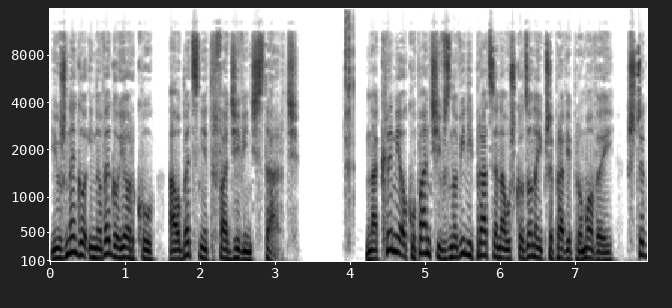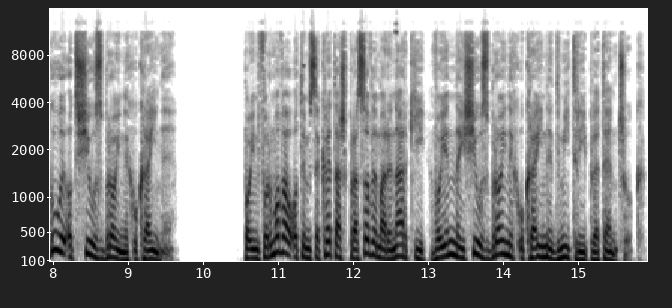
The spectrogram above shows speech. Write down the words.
Jużnego i Nowego Jorku, a obecnie trwa dziewięć starć. Na Krymie okupanci wznowili pracę na uszkodzonej przeprawie promowej, szczegóły od sił zbrojnych Ukrainy. Poinformował o tym sekretarz prasowy marynarki wojennej sił zbrojnych Ukrainy Dmitrij Pletenczuk.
